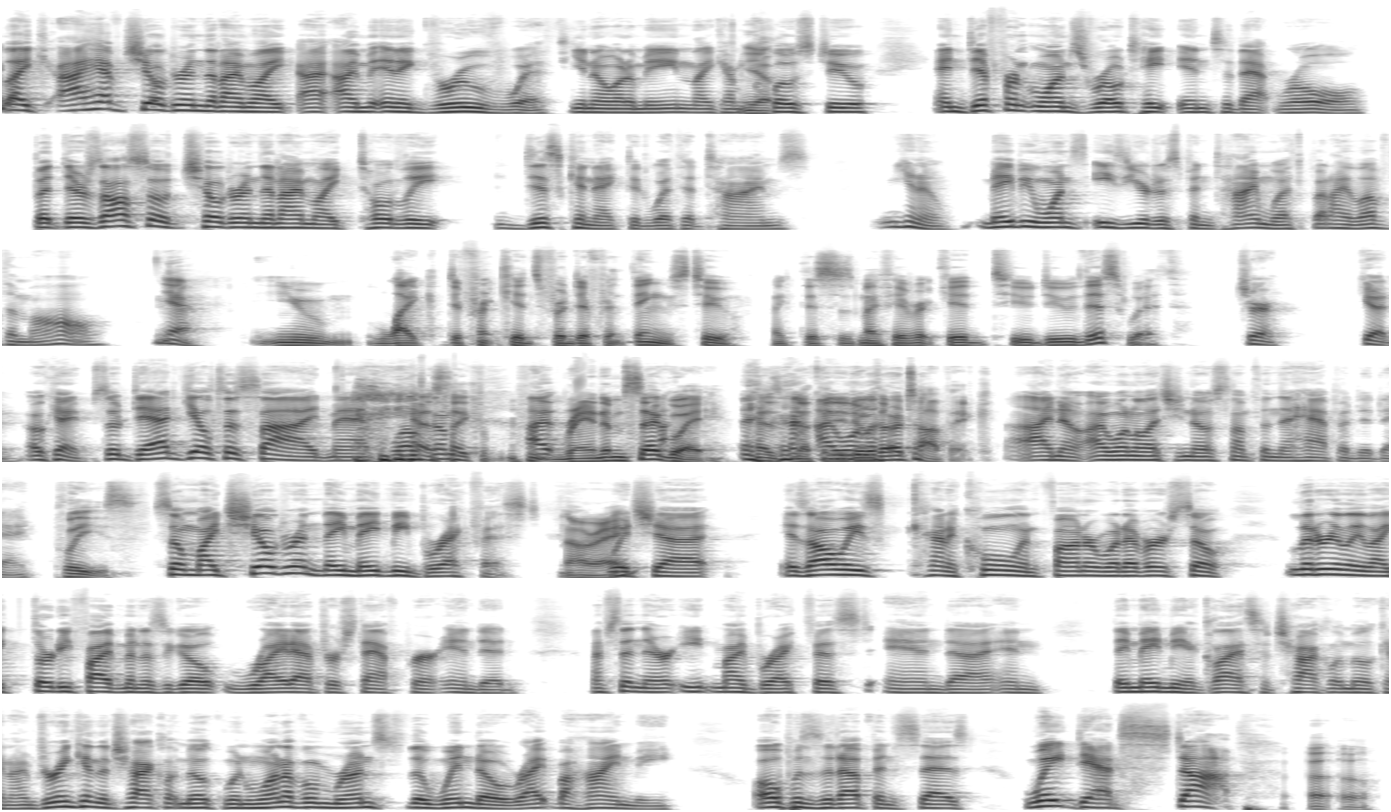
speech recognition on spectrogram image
like I have children that I'm like I, I'm in a groove with. You know what I mean? Like I'm Yep. close to, and different ones rotate into that role. But there's also children that I'm like totally disconnected with at times. You know, maybe one's easier to spend time with, but I love them all. yeah. You like different kids for different things too. Like this is my favorite kid to do this with. Sure, good, okay. So dad guilt aside, Matt. yeah, Welcome. it's like I- random segue. Has nothing I to do with our topic. I know. I want to let you know something that happened today. Please. So my children, they made me breakfast. All right. which uh, is always kind of cool and fun or whatever. So literally like 35 minutes ago, right after staff prayer ended, I'm sitting there eating my breakfast and uh, and they made me a glass of chocolate milk and I'm drinking the chocolate milk when one of them runs to the window right behind me, opens it up and says, "Wait, Dad, stop." uh oh.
